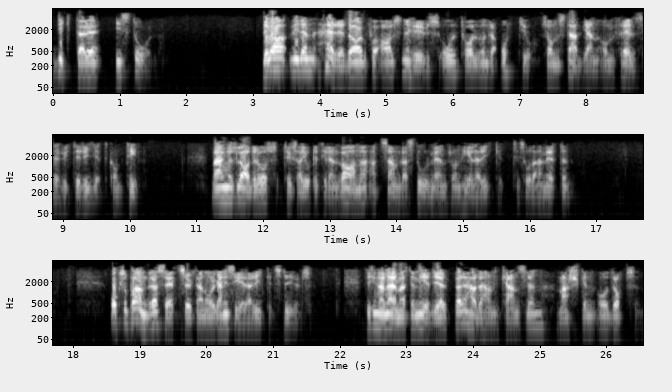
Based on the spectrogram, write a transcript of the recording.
Diktare i stål Det var vid en herredag på Alsnehus år 1280 som stadgan om frälserytteriet kom till. Magnus Ladulås tycks ha gjort det till en vana att samla stormän från hela riket till sådana möten. Också på andra sätt sökte han organisera rikets styrelse. Till sina närmaste medhjälpare hade han kanslern, marsken och drotsen.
